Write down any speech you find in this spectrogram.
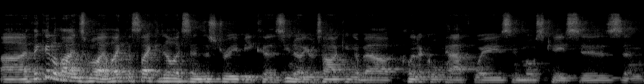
Uh, I think it aligns well. I like the psychedelics industry because you know you're talking about clinical pathways in most cases, and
